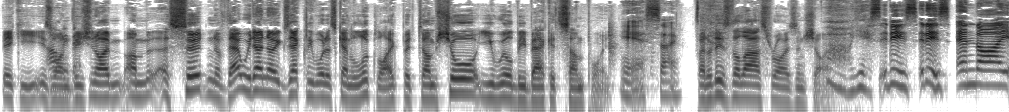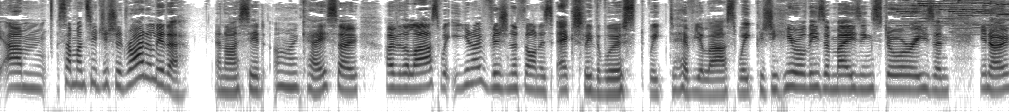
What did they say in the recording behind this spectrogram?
Becci is I'll on be. Vision. I'm, I'm certain of that. We don't know exactly what it's going to look like, but I'm sure you will be back at some point. yeah, so. But it is the last rise and shine. Oh, yes, it is. It is. And I, um, someone said you should write a letter And I said, oh, okay. So over the last week, you know, Visionathon is actually the worst week to have your last week because you hear all these amazing stories. And, you know,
